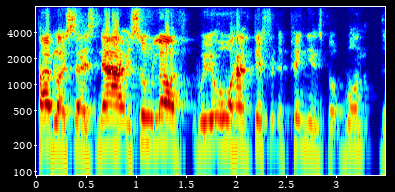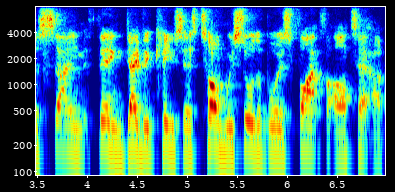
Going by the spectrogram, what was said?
Pablo says, now it's all love. We all have different opinions, but want the same thing. David Keefe says, Tom, we saw the boys fight for Arteta.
